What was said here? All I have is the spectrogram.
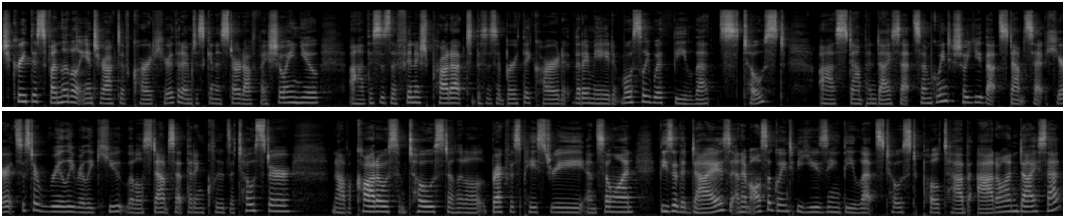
to create this fun little interactive card here that I'm just going to start off by showing you. Uh, this is the finished product. This is a birthday card that I made mostly with the Let's Toast uh, stamp and die set. So I'm going to show you that stamp set here. It's just a really, really cute little stamp set that includes a toaster, an avocado, some toast, a little breakfast pastry, and so on. These are the dies, and I'm also going to be using the Let's Toast Pull Tab add-on die set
